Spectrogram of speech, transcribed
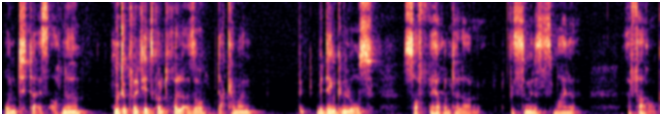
und da ist auch eine gute Qualitätskontrolle. Also da kann man bedenkenlos Software herunterladen. Ist zumindest meine Erfahrung.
